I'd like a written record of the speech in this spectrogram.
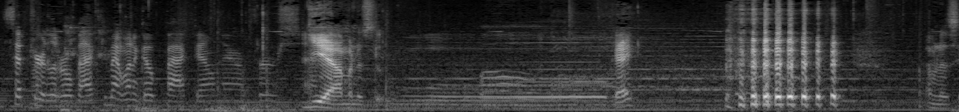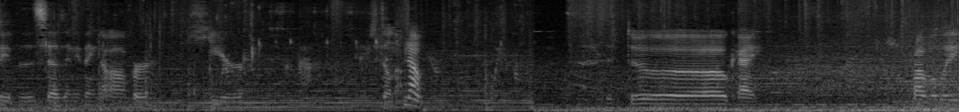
Except your literal back. You might want to go back down there first. Yeah, I'm gonna. Okay. I'm gonna see if this has anything to offer here. Still no. No. Uh, okay. Probably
